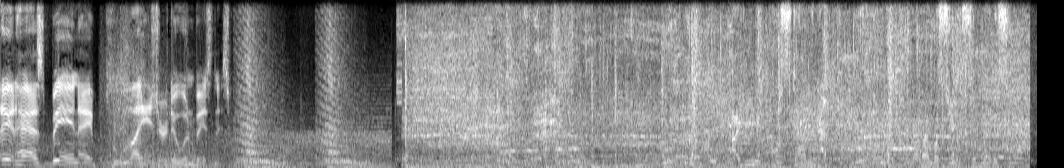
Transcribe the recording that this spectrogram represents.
It has been a pleasure doing business with you. I need more stamina. I must use some medicine.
